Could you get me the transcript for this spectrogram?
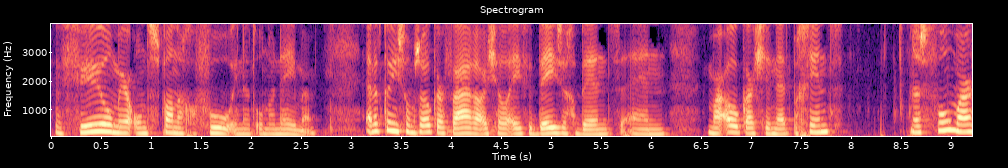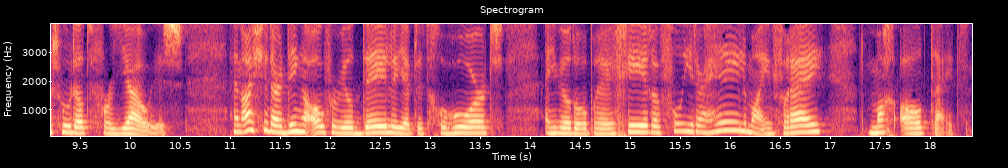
een veel meer ontspannen gevoel in het ondernemen. En dat kun je soms ook ervaren als je al even bezig bent, en, maar ook als je net begint. Dus voel maar eens hoe dat voor jou is. En als je daar dingen over wilt delen, je hebt dit gehoord en je wilt erop reageren, voel je daar helemaal in vrij. Dat mag altijd.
